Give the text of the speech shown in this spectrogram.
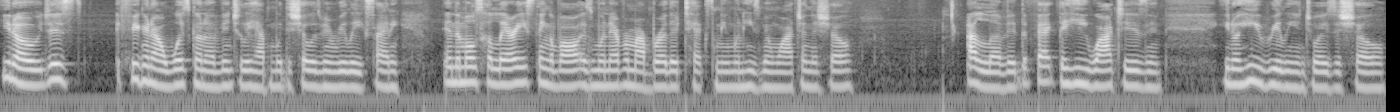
you know, just figuring out what's to eventually happen with the show has been really exciting. And the most hilarious thing of all is whenever my brother texts me when he's been watching the show. I love it. The fact that he watches and you know, he really enjoys the show.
